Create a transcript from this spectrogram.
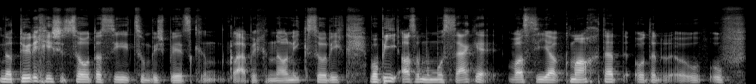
natürlich ist es so, dass sie zum Beispiel jetzt, glaube ich, noch nicht so richtig... Wobei, also man muss sagen, was sie ja gemacht hat oder auf... auf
